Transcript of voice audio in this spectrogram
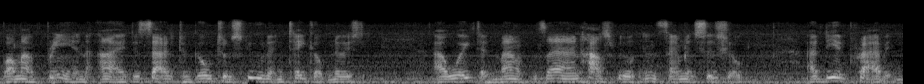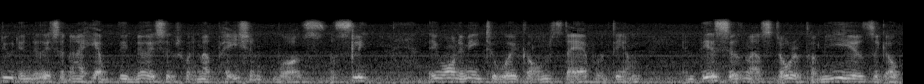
For my friend, I decided to go to school and take up nursing. I worked at Mount Zion Hospital in San Francisco. I did private duty nursing. I helped the nurses when a patient was asleep. They wanted me to work on staff with them. And this is my story from years ago.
